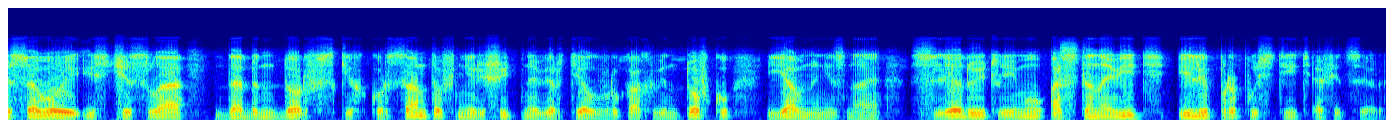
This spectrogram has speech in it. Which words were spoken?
часовой из числа дабендорфских курсантов нерешительно вертел в руках винтовку, явно не зная, следует ли ему остановить или пропустить офицера.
